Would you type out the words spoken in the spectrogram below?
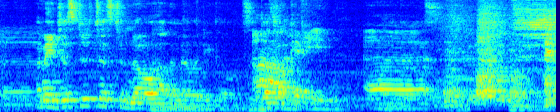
Uh, I mean, just, just, just to know how the melody goes. It ah, okay. Uh,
